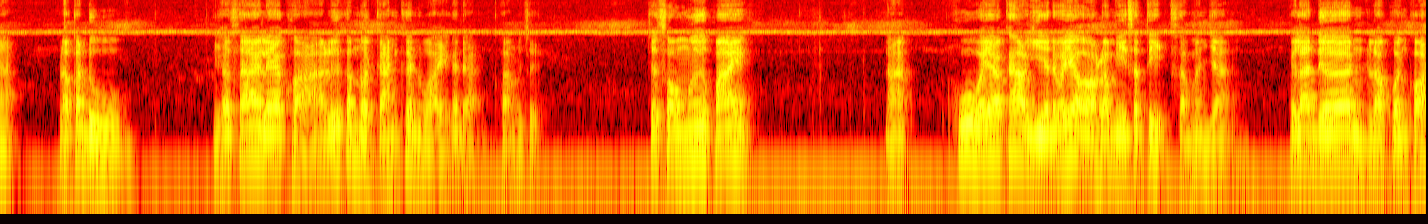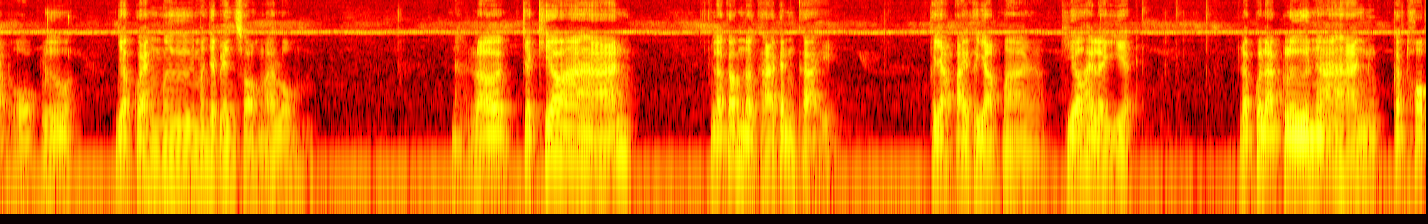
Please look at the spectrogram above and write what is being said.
นะแล้วก็ดู เดี๋ยวซ้ายแลขวาหรือกำหนดการเคลื่อนไหวก็ได้ความรู้สึก จะส่งมือไป นะคู่ไว้เอาข้าวเหยียดไว้เอาออกเรามีสติสัมปัญญาเวลาเดินเราควรกอดอกหรืออย่าแกว่งมือมันจะเป็นสองอารมณ์นะเราจะเคี้ยวอาหาร แล้วก็กำหนดขากรรไก่ ขยับไปขยับมาเคี้ยวให้ละเอียด แล้วเวลากลืนอาหารกระทบ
